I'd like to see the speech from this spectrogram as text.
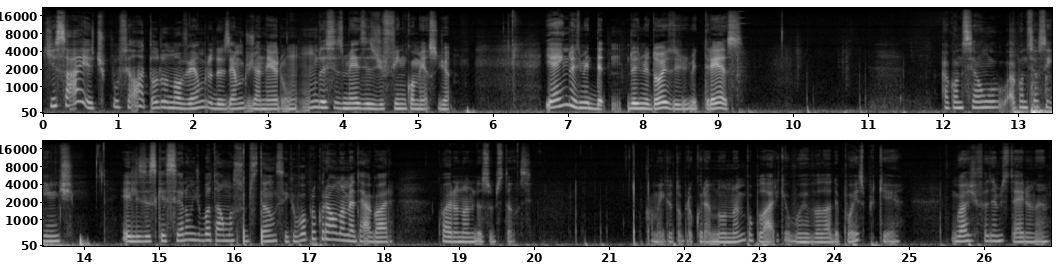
Que sai, tipo, sei lá, todo novembro, dezembro, janeiro. Um, um desses meses de fim, começo de ano. E aí em 2002, 2003, aconteceu, aconteceu o seguinte. Eles esqueceram de botar uma substância, que eu vou procurar o nome até agora. Qual era o nome da substância? Calma aí que eu tô procurando o nome popular, que eu vou revelar depois, porque gosto de fazer mistério, né?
